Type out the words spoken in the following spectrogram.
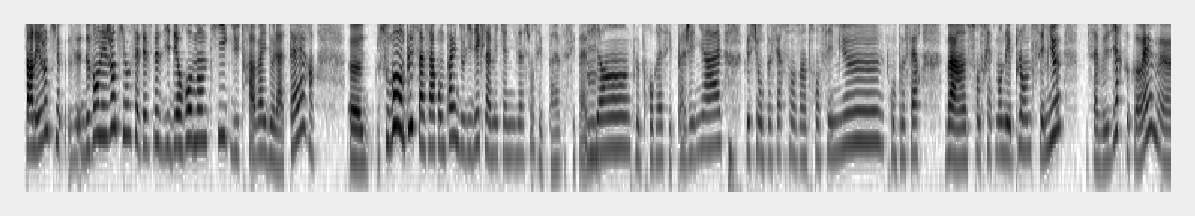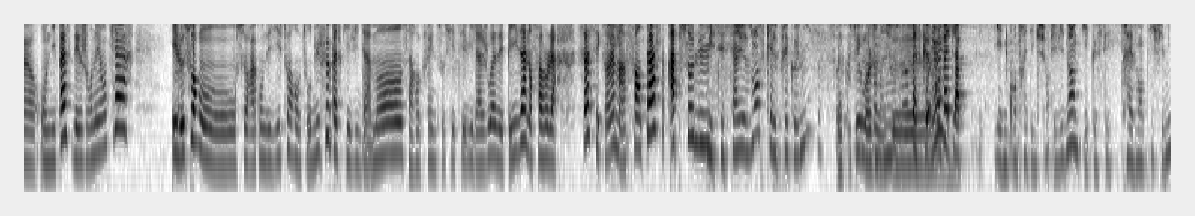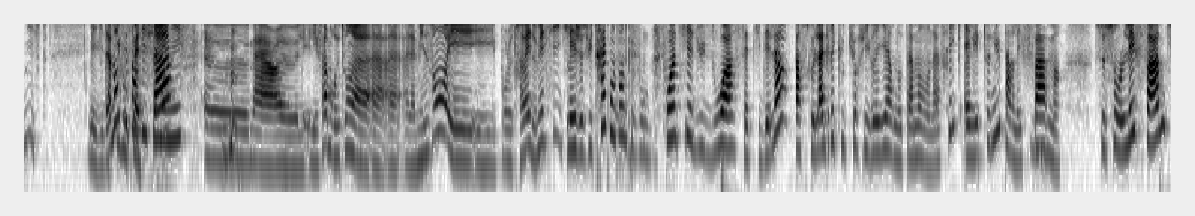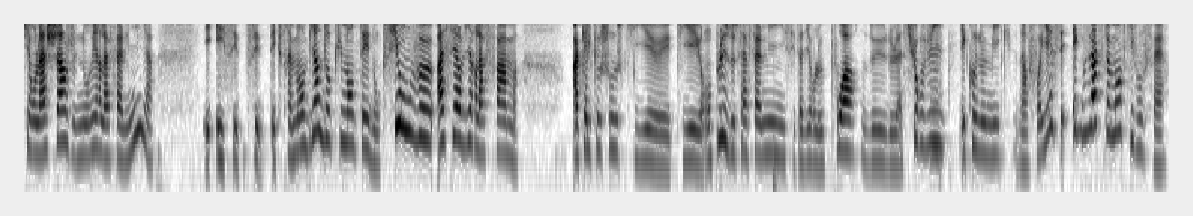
par les gens qui, devant les gens qui ont cette espèce d'idée romantique du travail de la terre. Euh, souvent, en plus, ça s'accompagne de l'idée que la mécanisation, c'est pas, c'est pas mm. bien, que le progrès, c'est pas génial, que si on peut faire sans intrants, c'est mieux, qu'on peut faire ben, sans traitement des plantes, c'est mieux. Ça veut dire que quand même, euh, on y passe des journées entières. Et le soir, on, se raconte des histoires autour du feu parce qu'évidemment, ça recrée une société villageoise et paysanne. Enfin, voilà, ça, c'est quand même un fantasme absolu. Mais c'est sérieusement ce qu'elle préconise? Bah, Écoutez, moi, je, Parce qu'en en fait, il y a une contradiction évidente qui est que c'est très antiféministe. Mais évidemment, si vous faites ça, euh, bah, euh, les, femmes retournent à, la maison et, pour le travail domestique. Mais je suis très contente que vous pointiez du doigt cette idée-là, parce que l'agriculture vivrière, notamment en Afrique, elle est tenue par les femmes ce sont les femmes qui ont la charge de nourrir la famille. Et, c'est extrêmement bien documenté. Donc si on veut asservir la femme à quelque chose qui, est en plus de sa famille, c'est-à-dire le poids de, la survie mm. économique d'un foyer, c'est exactement ce qu'il faut faire.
